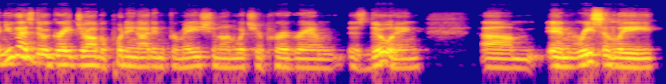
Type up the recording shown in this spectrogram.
And you guys do a great job of putting out information on what your program is doing. Um, and recently,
